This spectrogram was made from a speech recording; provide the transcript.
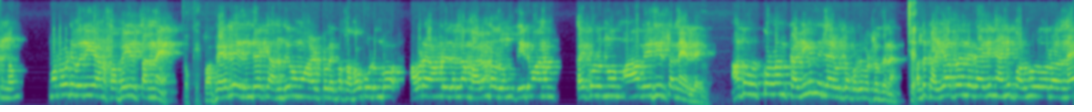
എന്നും മറുപടി വരികയാണ് സഭയിൽ തന്നെ. സഭയിലെ ഇതിന്റെയൊക്കെ അന്തിമമായിട്ടുള്ള ഇപ്പൊ സഭ കൂടുമ്പോൾ അവിടെയാണല്ലോ ഇതെല്ലാം വരേണ്ടതും തീരുമാനം കൈക്കൊള്ളുന്നതും ആ വേദിയിൽ തന്നെയല്ലേ? അത് ഉൾക്കൊള്ളാൻ കഴിയുന്നില്ല ഇവിടുത്തെ പ്രതിപക്ഷത്തിന്. അത് കഴിയാത്തതിന്റെ കാര്യം ഞാൻ ഈ പറഞ്ഞതുപോലെ തന്നെ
